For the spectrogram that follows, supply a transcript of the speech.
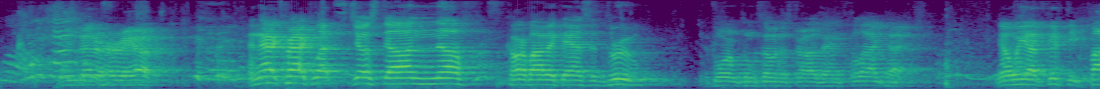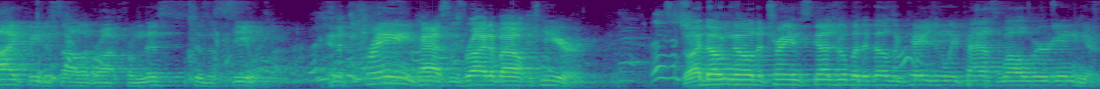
You better hurry up. And that crack lets just enough carbonic acid through to form some soda straws and stalactites. Now we have 55 feet of solid rock from this to the ceiling. And a train passes right about here. So I don't know the train schedule, but it does occasionally pass while we're in here.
